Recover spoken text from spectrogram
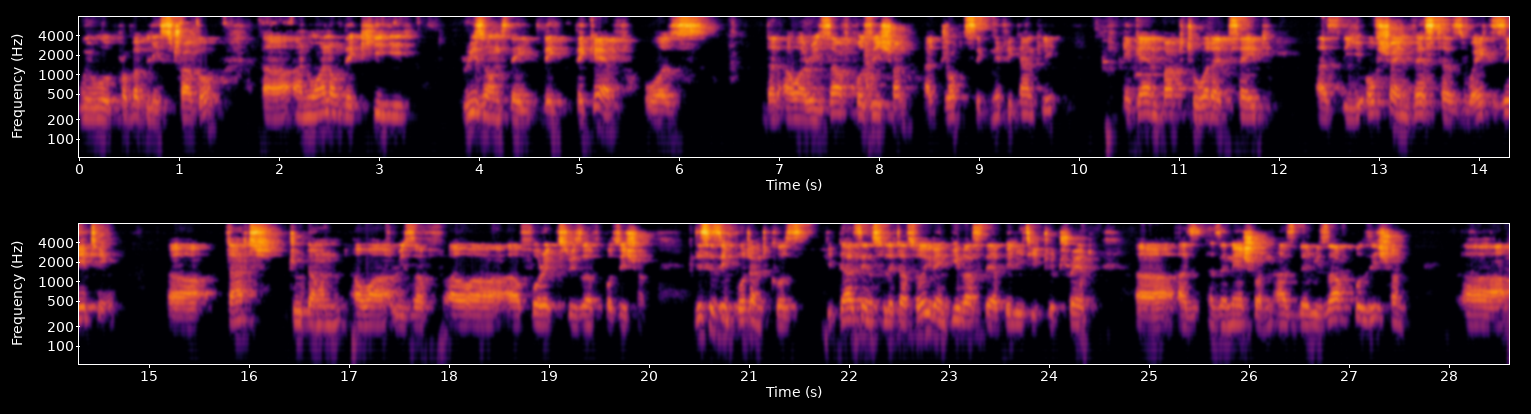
we will probably struggle. Uh, and one of the key reasons they, they, they gave was that our reserve position had dropped significantly. Again, back to what I'd said, as the offshore investors were exiting, uh, that drew down our reserve, our, our forex reserve position. This is important because it does insulate us or even give us the ability to trade uh, as, as a nation. As the reserve position uh,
